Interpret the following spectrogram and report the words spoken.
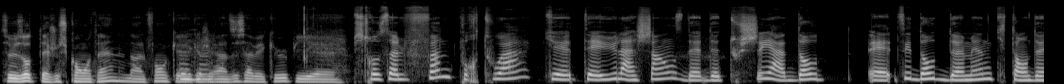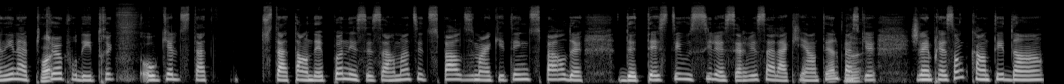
c'est eux autres étaient juste contents, là, dans le fond, que, que Mhm. j'ai grandisse avec eux. Puis, euh, Puis je trouve ça le fun pour toi que tu aies eu la chance de, de toucher à d'autres euh, d'autres domaines qui t'ont donné la piqûre pour des trucs auxquels tu t'att- tu t'attendais pas nécessairement. Tu, sais, tu parles du marketing, tu parles de, de tester aussi le service à la clientèle parce que j'ai l'impression que quand tu es dans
